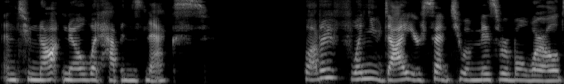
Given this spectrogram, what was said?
and to not know what happens next. What if, when you die, you're sent to a miserable world?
